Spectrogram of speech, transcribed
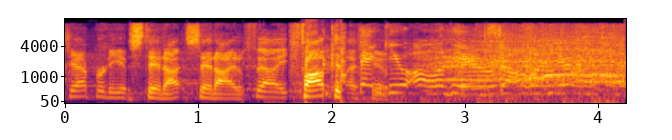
jeopardy of Said I, said I. Thank you, all of you.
